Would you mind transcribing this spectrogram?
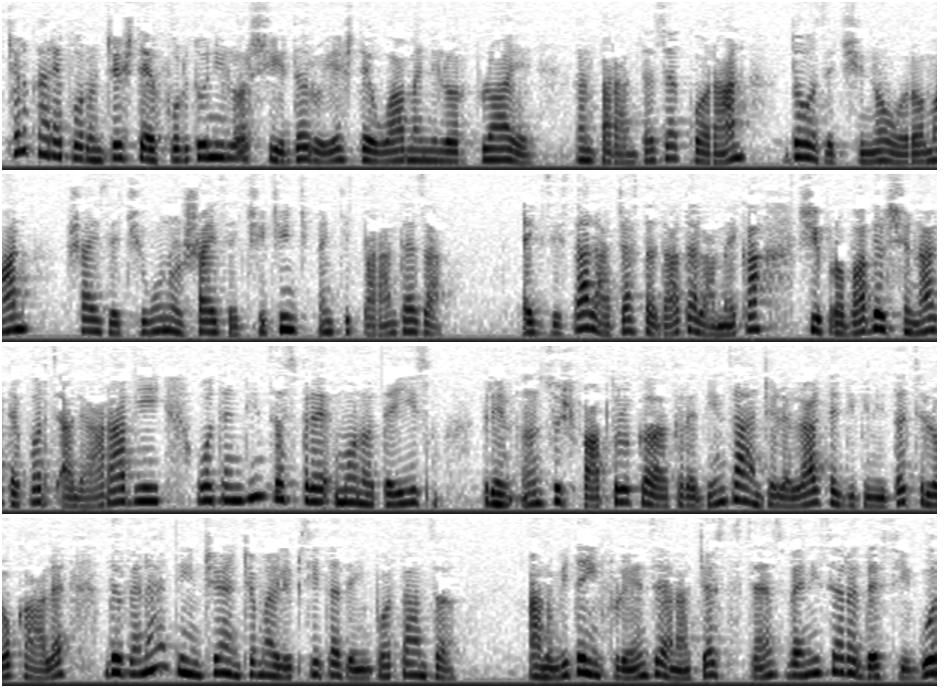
cel care poruncește furtunilor și dăruiește oamenilor ploaie, în paranteză Coran, 29 Roman, 61-65, închid paranteza. Exista la această dată la Meca și probabil și în alte părți ale Arabiei o tendință spre monoteism, prin însuși faptul că credința în celelalte divinități locale devenea din ce în ce mai lipsită de importanță. Anumite influențe în acest sens veniseră desigur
